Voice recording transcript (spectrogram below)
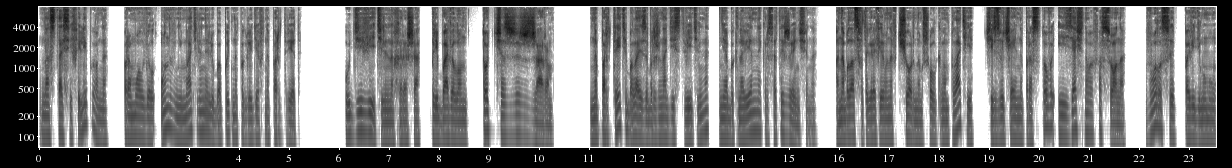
Настасья Филипповна?» — промолвил он, внимательно, любопытно поглядев на портрет. «Удивительно хороша», — прибавил он тотчас же с жаром. На портрете была изображена действительно необыкновенной красоты женщина. Она была сфотографирована в черном шелковом платье чрезвычайно простого и изящного фасона. Волосы, по-видимому,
